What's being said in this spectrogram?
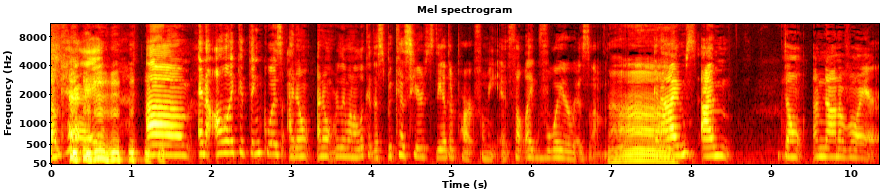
okay um and all i could think was i don't i don't really want to look at this because here's the other part for me it felt like voyeurism Ah. and I'm I'm don't I'm not a voyeur.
